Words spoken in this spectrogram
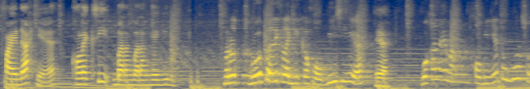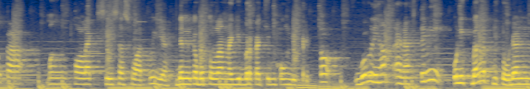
faedahnya koleksi barang-barang kayak gini Menurut gue balik lagi ke hobi sih ya. ya Gue kan emang hobinya tuh gue suka mengkoleksi sesuatu ya. Dan kebetulan lagi berkecimpung di kripto, gue melihat NFT ini unik banget gitu dan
